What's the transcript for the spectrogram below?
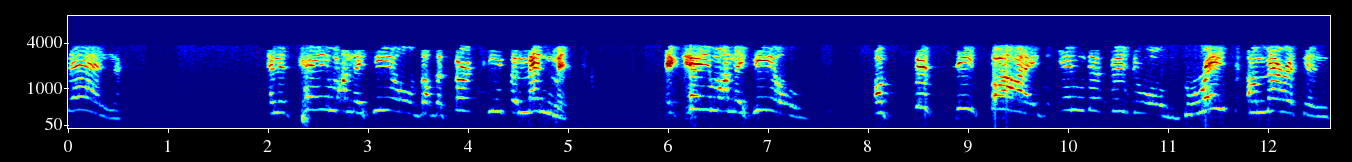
than. And it came on the heels of the 13th Amendment. It came on the heels of 55 individuals, great Americans,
